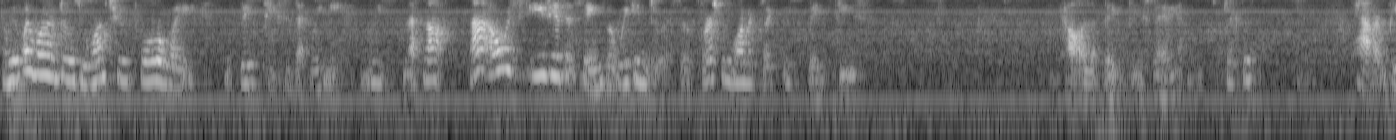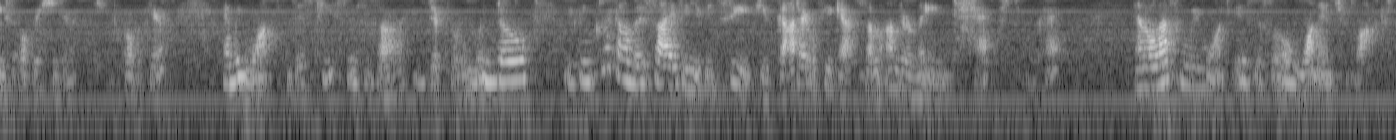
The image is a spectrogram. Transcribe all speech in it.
And what we want to do is we want to pull away the big pieces that we need. We, that's not, not always as easy as it seems, but we can do it. So first we want to click this big piece. Call it a big piece, baby. Click this pattern piece over here, over here. And we want this piece. This is our zipper window. You can click on this size and you can see if you've got it if you got some underlying text, okay? And the last one we want is this little one inch box.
